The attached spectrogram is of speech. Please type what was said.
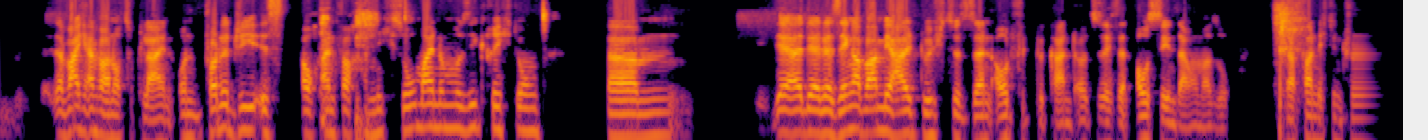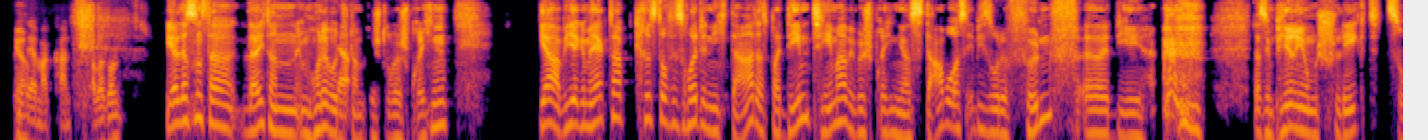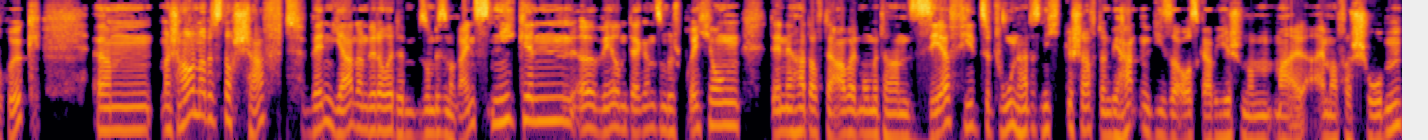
da war ich einfach noch zu klein. Und Prodigy ist auch einfach nicht so meine Musikrichtung. Ähm, der, der, der Sänger war mir halt durch sein Outfit bekannt, also durch sein Aussehen, sagen wir mal so. Da fand ich den schon Ja. sehr markant. Aber sonst, Ja, lass uns da gleich dann im Hollywood-Stammtisch drüber sprechen. Ja, wie ihr gemerkt habt, Christoph ist heute nicht da. Das bei dem Thema, wir besprechen ja Star Wars Episode 5, äh, die das Imperium schlägt zurück. Ähm, mal schauen, ob es noch schafft. Wenn ja, dann wird er heute so ein bisschen reinsneaken äh, während der ganzen Besprechung, denn er hat auf der Arbeit momentan sehr viel zu tun, hat es nicht geschafft und wir hatten diese Ausgabe hier schon mal einmal verschoben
